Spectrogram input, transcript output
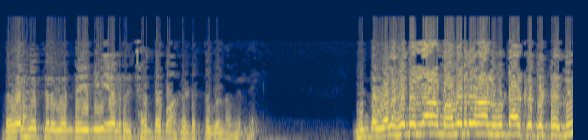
இந்த உலகத்தில் ஒன்றையுமே அவரை சொந்தமாக எடுத்துக் கொள்ளவில்லை இந்த உலகமெல்லாம் அவர்களால் உண்டாக்கப்பட்டது.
